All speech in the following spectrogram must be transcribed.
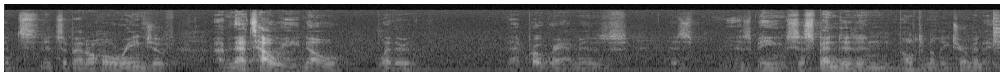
It's, it's about a whole range of, I mean, that's how we know whether that program is, is, is being suspended and ultimately terminated.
